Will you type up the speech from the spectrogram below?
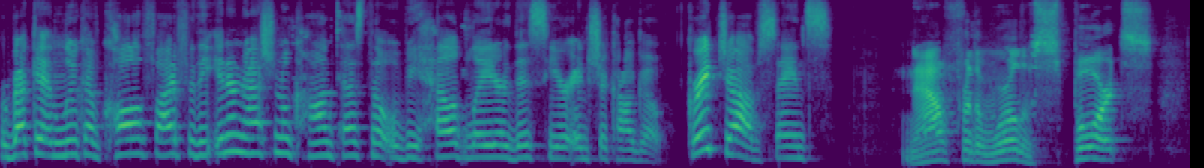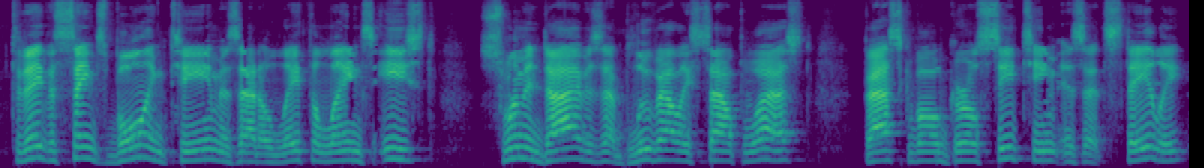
Rebecca and Luke have qualified for the international contest that will be held later this year in Chicago. Great job, Saints! Now for the world of sports. Today the Saints bowling team is at Olathe Lanes East, swim and dive is at Blue Valley Southwest, basketball girls C team is at Staley,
